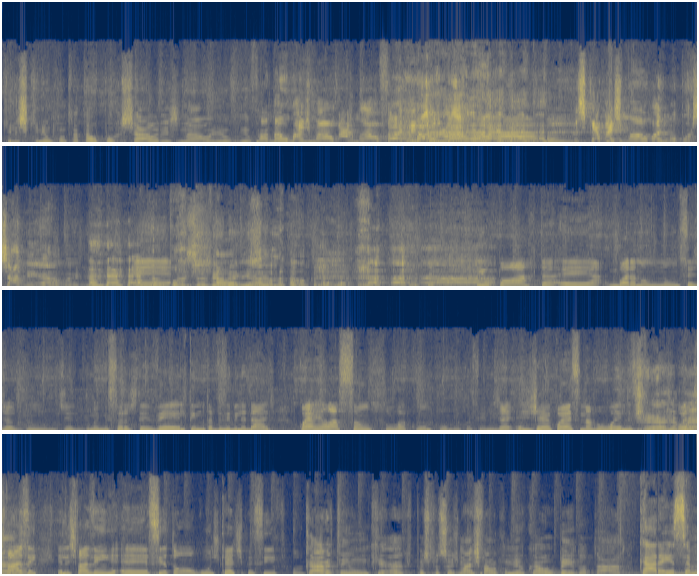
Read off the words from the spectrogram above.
que eles queriam contratar o Porchat original. E eu, eu falo, não, mais mão, mais mão, fala. Eles querem mais mão, mais mão, Porchat mesmo. É, Isso é bem legal. E o Porta, é, embora não, não seja de, um- de- de uma emissora de TV, ele tem muita visibilidade. Qual é a relação sua com o público? Assim, eles, já, eles já reconhecem na rua? Eles, Já ou eles reconhece. fazem, eles fazem é, citam algum sketch específico? Cara, tem um que as pessoas mais falam comigo que é o Bem Dotado. Cara, esse é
